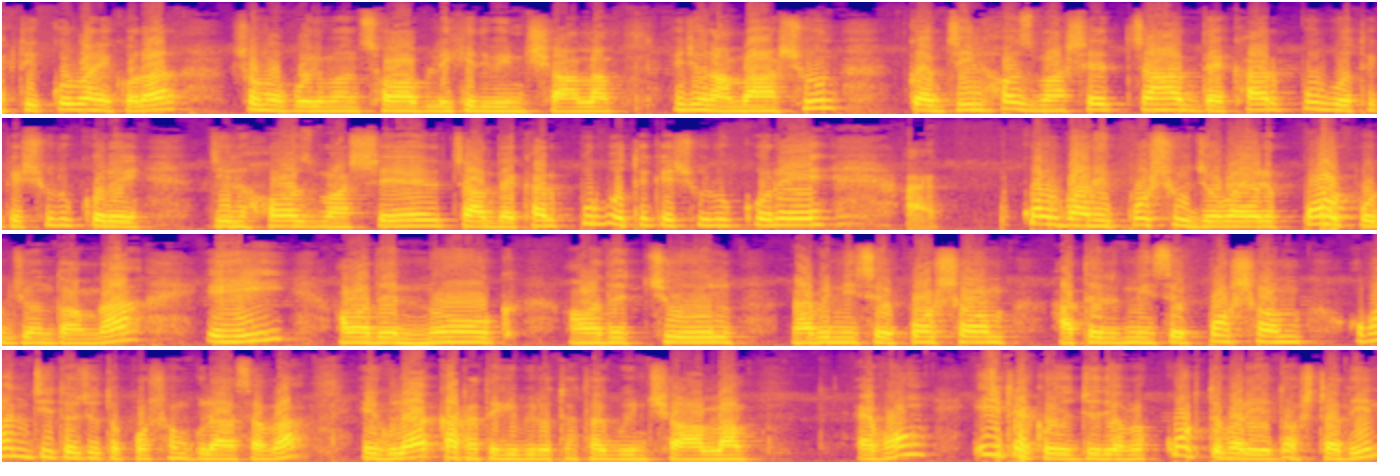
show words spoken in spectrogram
একটি কোরবানি করার সম পরিমাণ সব লিখে দিবে ইনশাআল্লাহ। এই জন্য আমরা আসুন জিলহজ মাসের চাঁদ দেখার পূর্ব থেকে শুরু করে জিলহজ মাসের চাঁদ দেখার পূর্ব থেকে শুরু করে কোরবানি পশু জবাইয়ের পর পর্যন্ত আমরা এই আমাদের নখ, আমাদের চুল, নাভির নিচের পশম, হাতের নিচের পশম, অবাঞ্ছিত যত পশমগুলো আছে আমরা এগুলা কাটা থেকে বিরত থাকব ইনশাআল্লাহ। এবং এটা করে যদি আমরা করতে পারি দশটা দিন,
